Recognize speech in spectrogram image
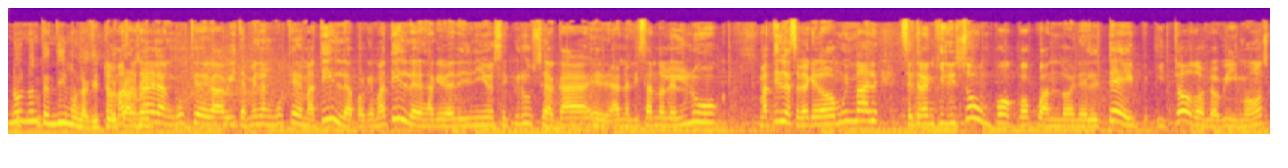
no, no entendimos la actitud de más allá Carmen. de la angustia de Gaby, también la angustia de Matilda, porque Matilda es la que había tenido ese cruce acá eh, analizándole el look. Matilda se había quedado muy mal, se tranquilizó un poco cuando en el tape, y todos lo vimos,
